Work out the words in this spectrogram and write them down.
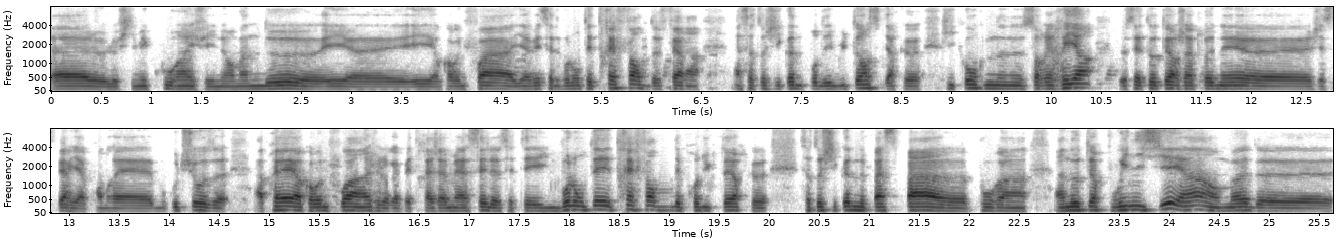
Euh, le film est court, hein, il fait 1h22. Et, euh, et, encore une fois, il y avait cette volonté très forte de faire un, un Satoshi Kon pour débutants, c'est-à-dire que quiconque ne, saurait rien de cet auteur japonais, euh, j'espère, y apprendrait beaucoup de choses. Après, encore une fois, hein, je le répéterai jamais assez, c'était une volonté très forte des producteurs que Satoshi Kon ne passe pas euh, pour un, un, auteur pour initier, hein, en mode, euh,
